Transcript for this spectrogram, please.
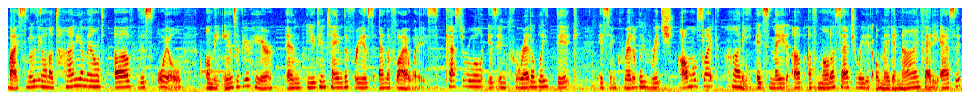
by smoothing on a tiny amount of this oil on the ends of your hair and you can tame the frizz and the flyaways. Castor oil is incredibly thick it's incredibly rich, almost like honey. It's made up of monosaturated omega-9 fatty acid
